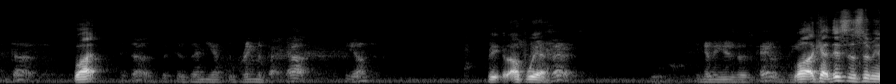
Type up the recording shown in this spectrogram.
It does. what It does, because then you have to bring them back up. Be- up where. You're going to use those Kalins. Well, okay, this is assuming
